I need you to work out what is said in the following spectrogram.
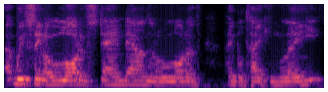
Uh, we've seen a lot of stand downs and a lot of people taking leave.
